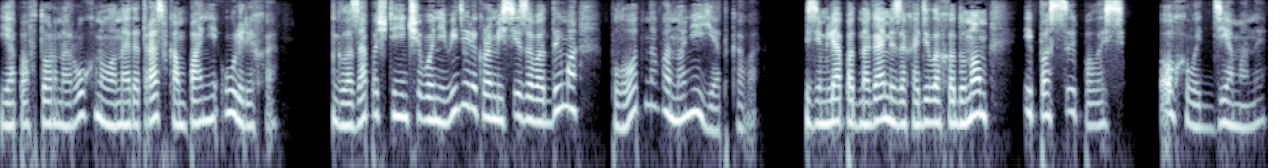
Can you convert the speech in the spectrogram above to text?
Я повторно рухнула, на этот раз в компании Ульриха. Глаза почти ничего не видели, кроме сизого дыма, плотного, но не едкого. Земля под ногами заходила ходуном и посыпалась. Ох вы, демоны!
